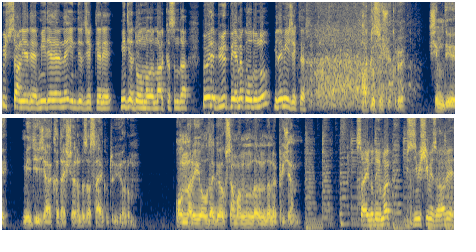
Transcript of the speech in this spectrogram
3 saniyede midelerine indirecekleri midye dolmalarının arkasında böyle büyük bir emek olduğunu bilemeyecekler. Haklısın Şükrü. Şimdi midyeci arkadaşlarımıza saygı duyuyorum. Onları yolda gök samanlılarından öpeceğim. Saygı duymak bizim işimiz abi.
